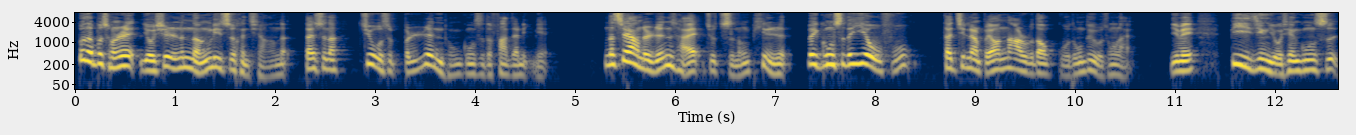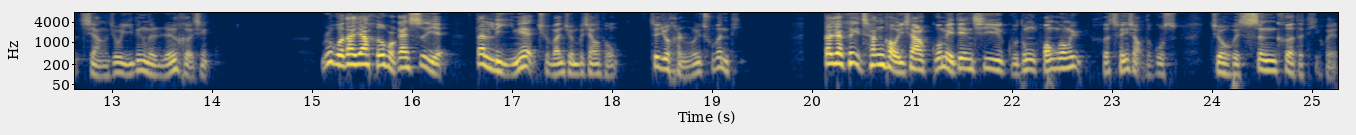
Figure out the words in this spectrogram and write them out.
不得不承认，有些人的能力是很强的，但是呢，就是不认同公司的发展理念。那这样的人才就只能聘任，为公司的业务服务，但尽量不要纳入到股东队伍中来，因为毕竟有限公司讲究一定的人和性。如果大家合伙干事业，但理念却完全不相同，这就很容易出问题。大家可以参考一下国美电器股东黄光裕和陈晓的故事，就会深刻的体会了。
